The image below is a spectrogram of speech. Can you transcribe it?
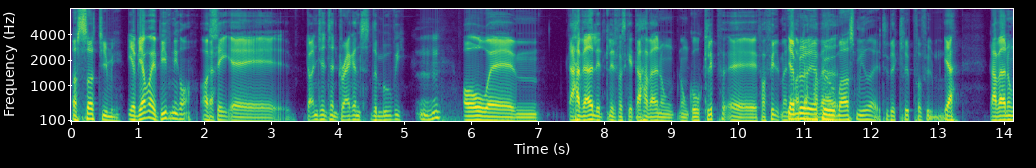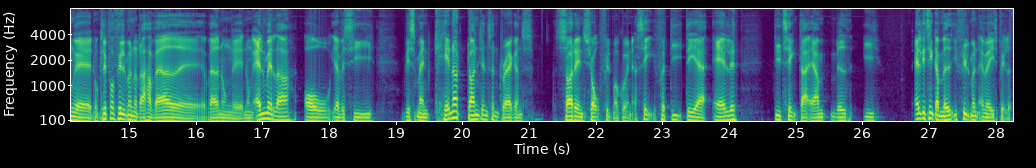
Og så Jimmy. Ja, jeg var i biffen i går og ja. se uh, Dungeons and Dragons The Movie. Mm-hmm. Og uh, der har været lidt, lidt forskelligt. Der har været nogle, nogle gode klip uh, fra filmen. Jamen, og der jeg har blev været, meget smidt af de der klip fra filmen. Ja, der har været nogle, øh, nogle klip fra filmen, og der har været, øh, været nogle, øh, nogle anmeldere, og jeg vil sige, hvis man kender Dungeons and Dragons, så er det en sjov film at gå ind og se, fordi det er alle de ting, der er med i alle de ting, der er med i filmen, er med i spillet.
